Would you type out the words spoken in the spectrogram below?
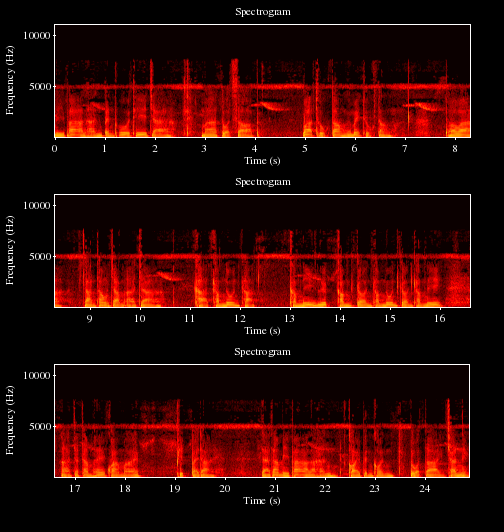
มีพระอาหารหันต์เป็นผู้ที่จะมาตรวจสอบว่าถูกต้องหรือไม่ถูกต้อง เพราะว่าการท่องจำอาจจะขาดคำนู้นขาดคำนี้หรือคำเกินคำนู้นเกินคำนี้ อาจจะทำให้ความหมายผิดไปได้ แต่ถ้ามีพระอาหารหันต์คอยเป็นคนตรวจตาอีกชั้นหนึ่ง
